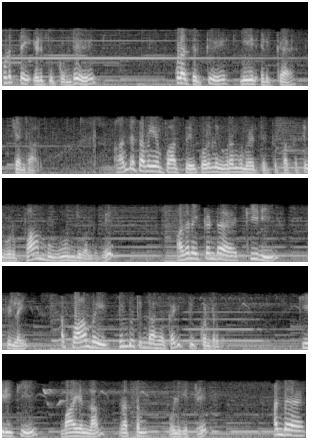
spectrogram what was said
குடத்தை எடுத்துக்கொண்டு குளத்திற்கு நீர் எடுக்க சென்றாள். அந்த சமயம் பார்த்து குழந்தை உறங்கும் இடத்திற்கு பக்கத்தில் ஒரு பாம்பு ஊர்ந்து வந்தது. அதனை கண்ட கீரி பிள்ளை அப்பாம்பை துண்டு துண்டாக கழித்துக் கொன்றது. கீரிக்கு வாயெல்லாம் ரத்தம் ஒழுகிற்று. அந்த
